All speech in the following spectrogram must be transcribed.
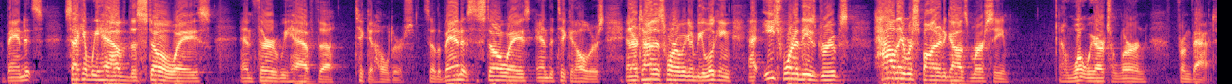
the bandits. Second we have the stowaways, and third we have the ticket holders. So the bandits, the stowaways, and the ticket holders. In our time this morning, we're going to be looking at each one of these groups, how they responded to God's mercy, and what we are to learn from that.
